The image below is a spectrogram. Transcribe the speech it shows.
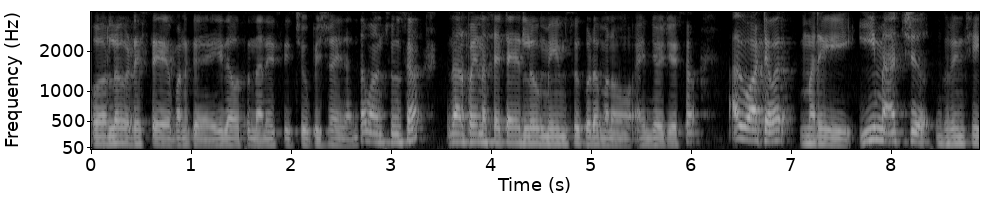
ఓవర్లో కొట్టేస్తే మనకు ఇది అవుతుంది అనేసి చూపించిన ఇదంతా మనం చూసాం. దానిపైన సెటైర్లు మీమ్స్ కూడా మనం ఎంజాయ్ చేసాం. అది వాట్ ఎవర్ మరి ఈ మ్యాచ్ గురించి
